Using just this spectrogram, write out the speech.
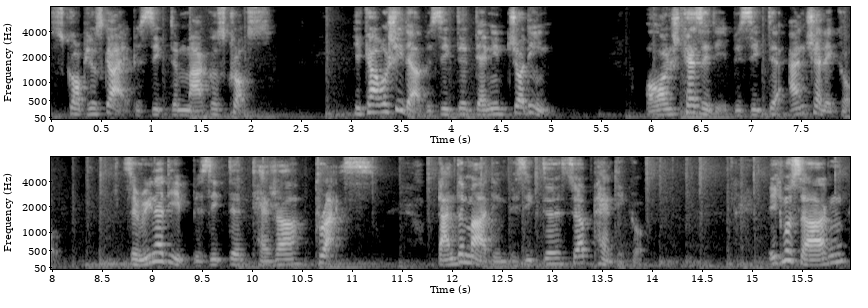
Scorpio Sky besiegte Marcus Cross. Hikaru Shida besiegte Danny Jordin. Orange Cassidy besiegte Angelico. Serena Deep besiegte Tasha Price. Dante Martin besiegte Serpentico. Ich muss sagen,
